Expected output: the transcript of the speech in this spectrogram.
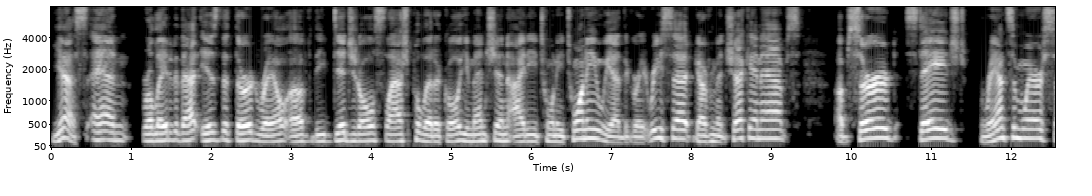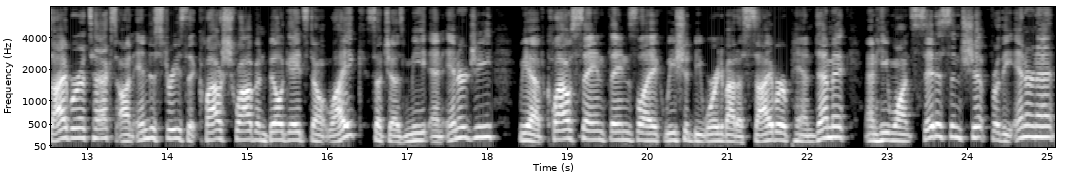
Yes, and related to that is the third rail of the digital slash political. You mentioned ID 2020. We had the Great Reset, government check in apps, absurd, staged, ransomware, cyber attacks on industries that Klaus Schwab and Bill Gates don't like, such as meat and energy. We have Klaus saying things like we should be worried about a cyber pandemic and he wants citizenship for the internet.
